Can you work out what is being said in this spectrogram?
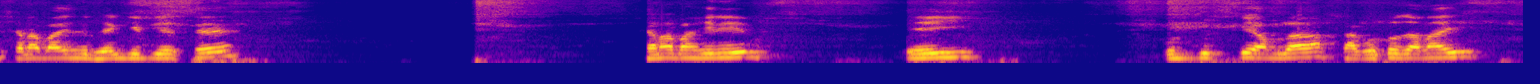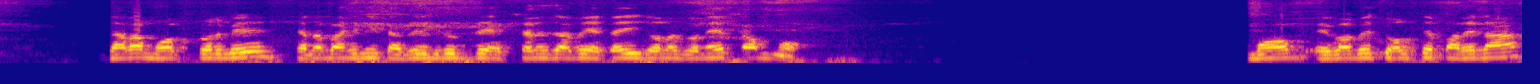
সেনাবাহিনী ভেঙে দিয়েছে। সেনাবাহিনীর এই উদ্যোগকে আমরা স্বাগত জানাই। যারা মত করবে, সেনাবাহিনী তাদের বিরুদ্ধে অ্যাকশনে যাবে, এটাই জনগণের কাম্য। মব এভাবে চলতে পারে না।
